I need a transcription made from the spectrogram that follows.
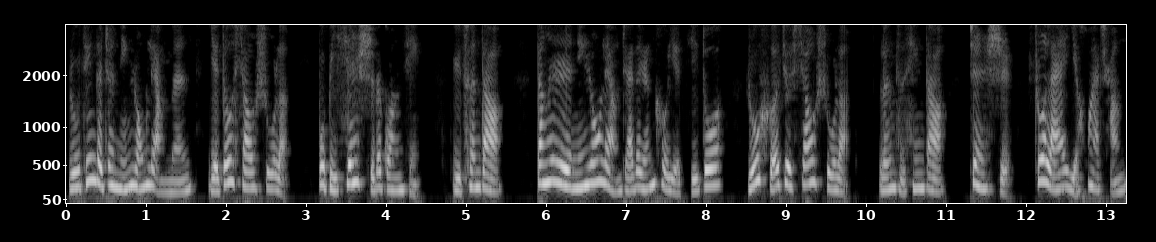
如今的这宁荣两门也都消疏了，不比先时的光景。”雨村道：“当日宁荣两宅的人口也极多，如何就消疏了？”冷子兴道：“正是，说来也话长。”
